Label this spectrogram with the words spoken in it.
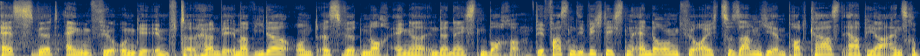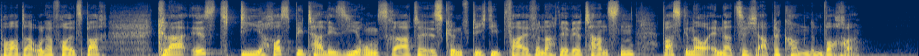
Es wird eng für ungeimpfte, hören wir immer wieder und es wird noch enger in der nächsten Woche. Wir fassen die wichtigsten Änderungen für euch zusammen hier im Podcast RPA1 Reporter Olaf Holzbach. Klar ist, die Hospitalisierungsrate ist künftig die Pfeife, nach der wir tanzen. Was genau ändert sich ab der kommenden Woche?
